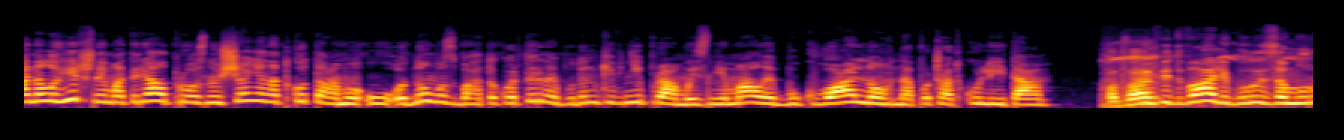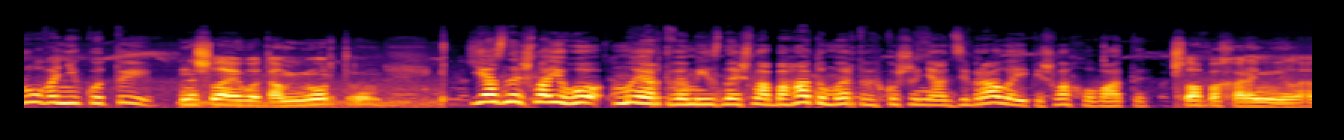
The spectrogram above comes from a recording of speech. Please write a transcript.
Аналогічний матеріал про знущання над котами у одному з багатоквартирних будинків Дніпра ми знімали буквально на початку літа. У підвалі були замуровані коти. Нашла його там мертвым. Я знайшла його мертвим і знайшла багато мертвих кошенят. Зібрала і пішла ховати. Шла похоронила.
